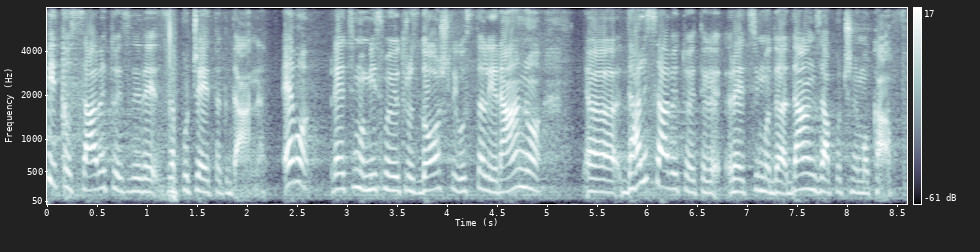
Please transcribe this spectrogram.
vi to savjetujete za početak dana? Evo, recimo, mi smo jutros došli, ustali rano. E, da li savjetujete, recimo, da dan započnemo kafu?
